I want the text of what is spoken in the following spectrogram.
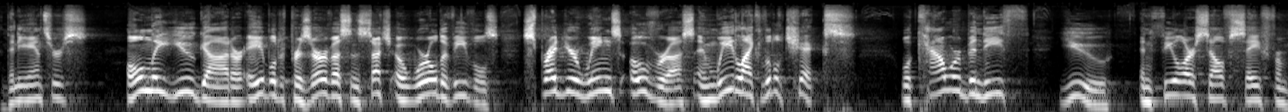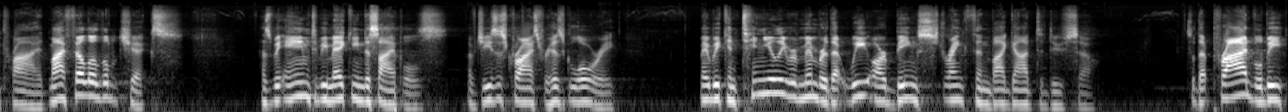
And then he answers, Only you, God, are able to preserve us in such a world of evils. Spread your wings over us, and we, like little chicks, will cower beneath you and feel ourselves safe from pride. My fellow little chicks, as we aim to be making disciples of Jesus Christ for his glory, may we continually remember that we are being strengthened by God to do so so that pride will be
